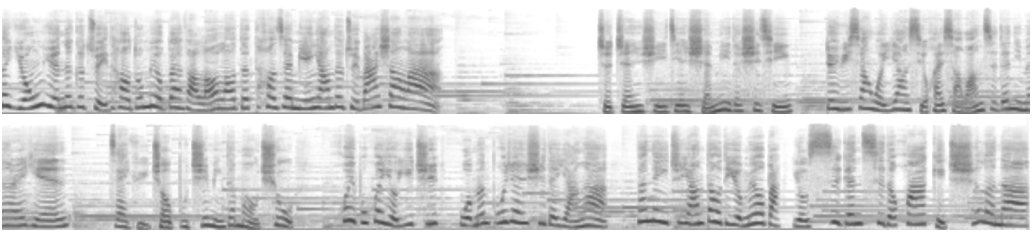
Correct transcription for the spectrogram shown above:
那永远那个嘴套都没有办法牢牢的套在绵羊的嘴巴上啦。这真是一件神秘的事情。对于像我一样喜欢小王子的你们而言，在宇宙不知名的某处，会不会有一只我们不认识的羊啊？那那一只羊到底有没有把有四根刺的花给吃了呢？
